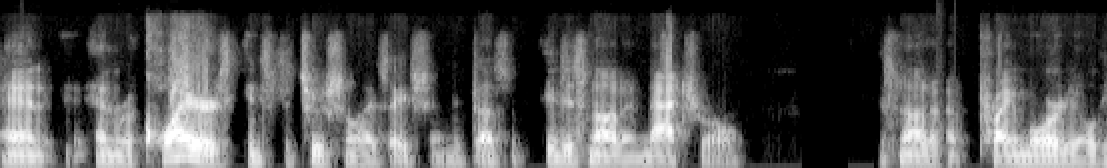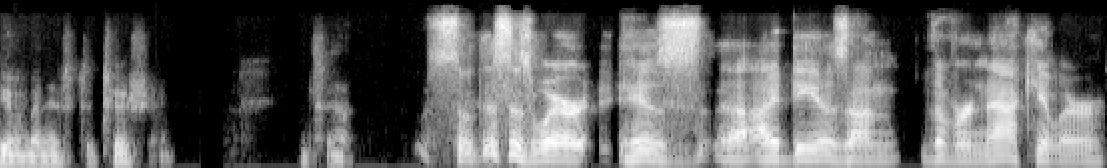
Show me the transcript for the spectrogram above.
and and requires institutionalization. It doesn't. It is not a natural. It's not a primordial human institution. A, so this is where his uh, ideas on the vernacular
